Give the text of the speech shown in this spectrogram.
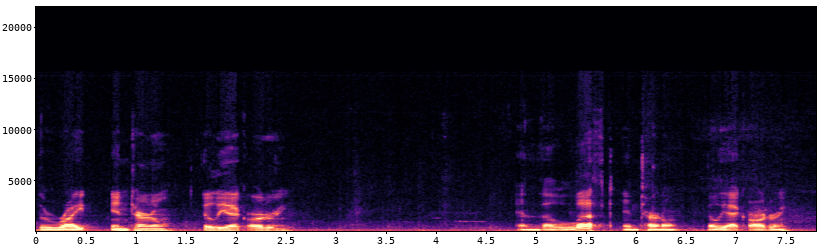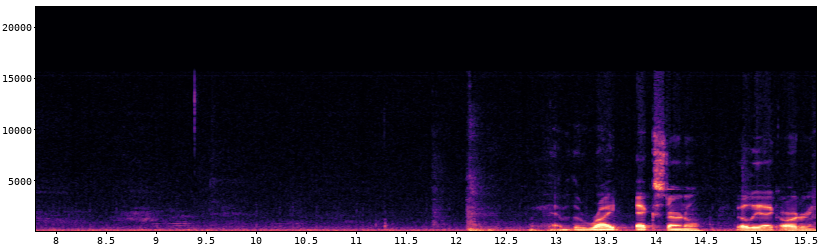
The right internal iliac artery and the left internal iliac artery. We have the right external iliac artery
